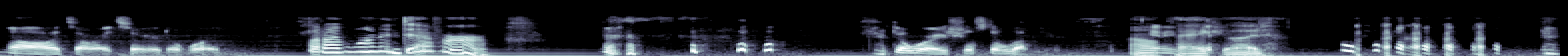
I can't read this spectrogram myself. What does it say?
No, it's all right, Sawyer. Don't worry. but I want Endeavour. Don't worry. She'll still love you. Okay, Anyway. good.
